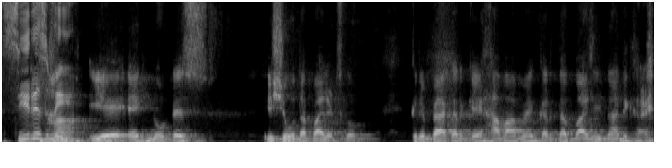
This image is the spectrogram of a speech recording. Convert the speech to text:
सीरियसली हाँ, ये एक नोटिस इश्यू होता है पायलट्स को। कृपया करके हवा में करतबबाजी ना दिखाएँ।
